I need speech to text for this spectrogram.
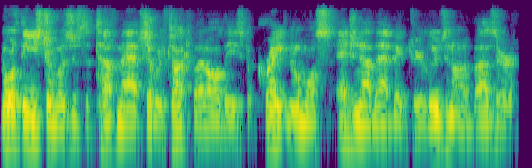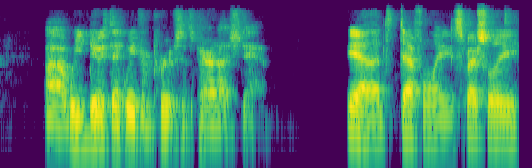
Northeastern was just a tough match that we've talked about all these, but Creighton almost edging out that victory, losing on a buzzer uh, we do think we've improved since Paradise Jam. Yeah, that's definitely, especially.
